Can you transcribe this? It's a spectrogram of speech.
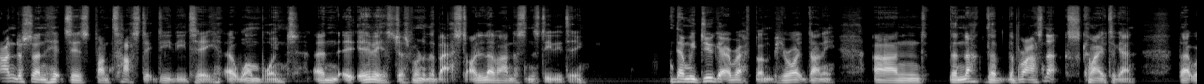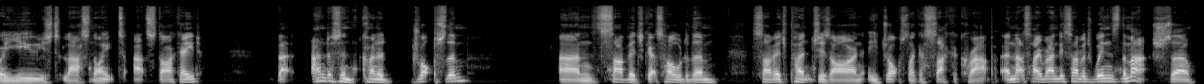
Anderson hits his fantastic DDT at one point, and it, it is just one of the best. I love Anderson's DDT. Then we do get a ref bump. You're right, Danny, and the the, the brass knucks come out again that were used last night at Starcade. But Anderson kind of drops them, and Savage gets hold of them. Savage punches Arn. He drops like a sack of crap, and that's how Randy Savage wins the match. So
